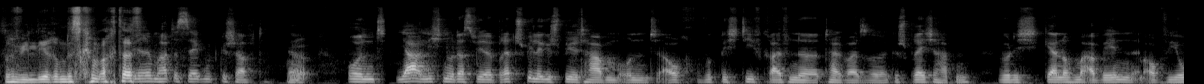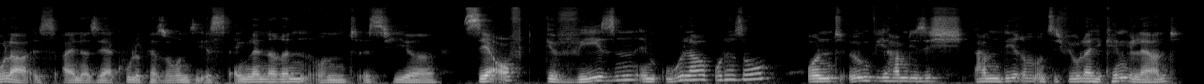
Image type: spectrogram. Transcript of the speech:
So wie Lirim das gemacht hat. Lirim hat es sehr gut geschafft. Ja. Ja. Und ja, nicht nur, dass wir Brettspiele gespielt haben und auch wirklich tiefgreifende teilweise Gespräche hatten, würde ich gerne nochmal erwähnen, auch Viola ist eine sehr coole Person. Sie ist Engländerin und ist hier sehr oft gewesen im Urlaub oder so. Und irgendwie haben die sich, haben Lirim und sich Viola hier kennengelernt.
